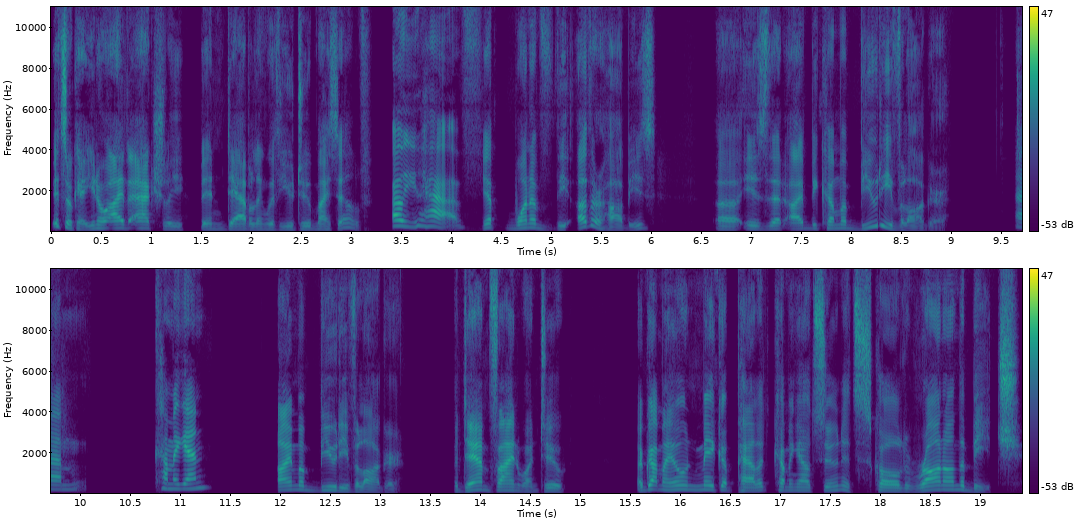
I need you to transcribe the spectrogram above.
It's okay. You know, I've actually been dabbling with YouTube myself. Oh, you have. Yep, one of the other hobbies uh, is that I've become a beauty vlogger. Um, come again? I'm a beauty vlogger, a damn fine one, too. I've got my own makeup palette coming out soon. It's called Ron on the Beach.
